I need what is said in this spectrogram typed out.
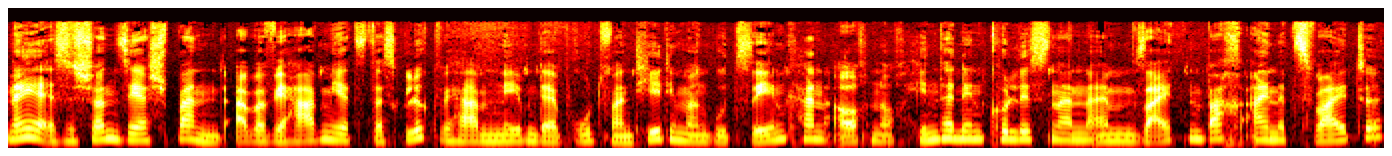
Naja, es ist schon sehr spannend, aber wir haben jetzt das Glück, wir haben neben der Brutwand hier, die man gut sehen kann, auch noch hinter den Kulissen an einem Seitenbach eine zweite.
